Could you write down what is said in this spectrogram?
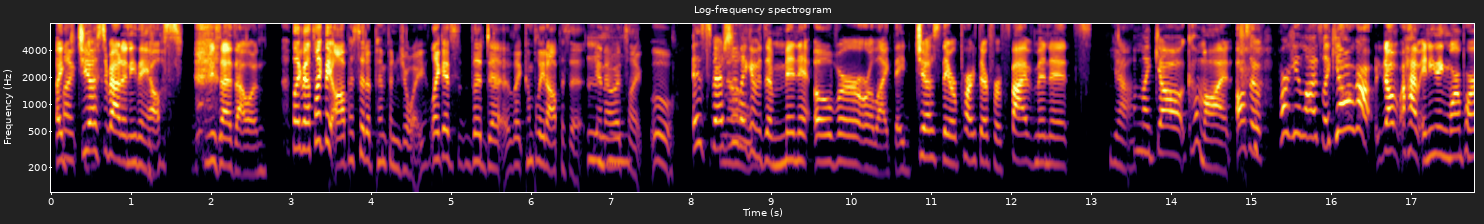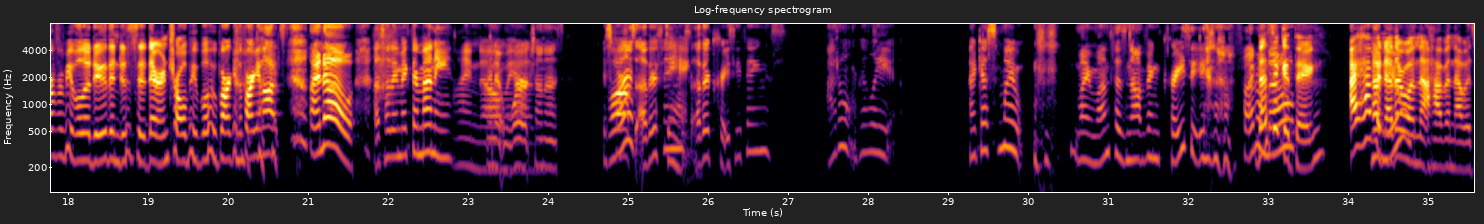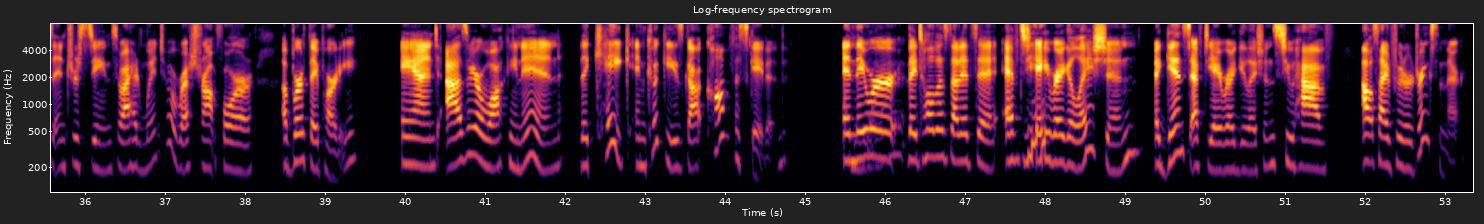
Like, Like- just about anything else besides that one. Like that's like the opposite of pimp and joy. Like it's the de- like complete opposite. You know, it's mm-hmm. like, ooh. Especially like if it's a minute over or like they just they were parked there for five minutes. Yeah. I'm like, y'all, come on. Also, parking lots, like y'all got don't have anything more important for people to do than just sit there and troll people who park in the parking lots. I know. That's how they make their money. I know. and it worked on us. As Well, far as other things, dang. other crazy things, I don't really. I guess my my month has not been crazy enough. I don't That's know. a good thing. I have, Have another you? one that happened that was interesting. So I had went to a restaurant for a birthday party, and as we were walking in, the cake and cookies got confiscated. And they were they told us that it's a FDA regulation against FDA regulations to have outside food or drinks in there.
